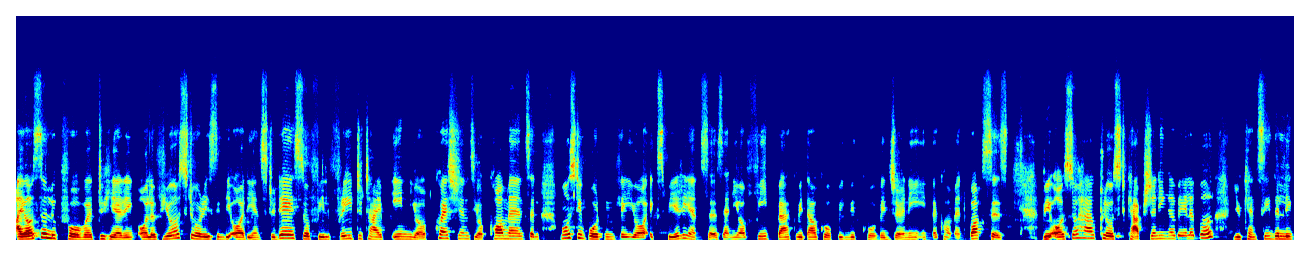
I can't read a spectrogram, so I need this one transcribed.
I also look forward to hearing all of your stories in the audience today. So feel free to type in your questions, your comments, and most importantly, your experiences and your feedback with our Coping with COVID journey in the comment boxes. We also have closed captioning available. You can see the link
